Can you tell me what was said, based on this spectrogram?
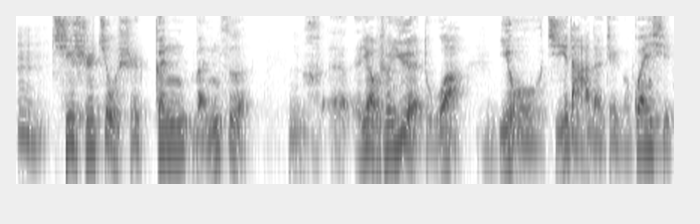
嗯其实就是跟文字，呃，要不说阅读啊，有极大的这个关系。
